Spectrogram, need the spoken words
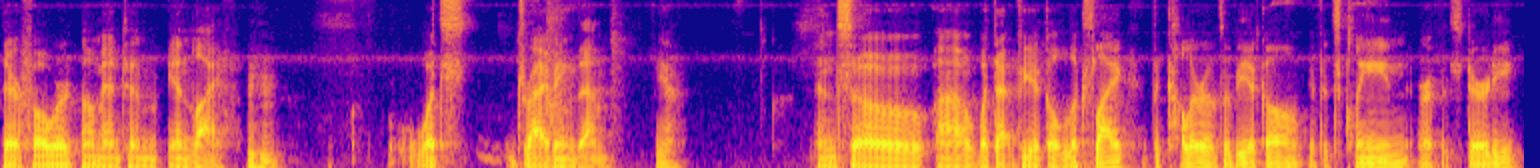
their forward momentum in life. Mm-hmm. What's driving them? Yeah. And so, uh, what that vehicle looks like, the color of the vehicle, if it's clean or if it's dirty,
